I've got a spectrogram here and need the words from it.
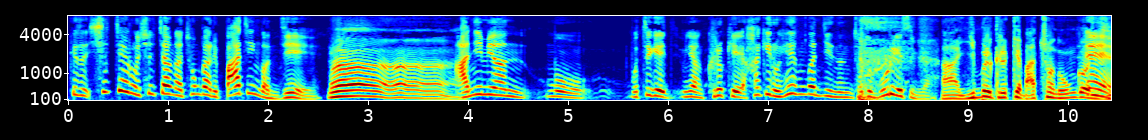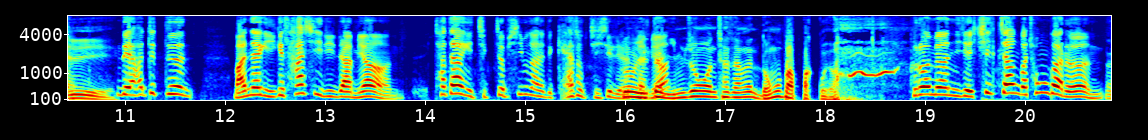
그래서 실제로 실장과 총괄이 빠진 건지 아, 아, 아. 아니면 뭐 어떻게 그냥 그렇게 하기로 한 건지는 저도 모르겠습니다. 아, 입을 그렇게 맞춰 놓은 건지. 네. 근데 어쨌든 만약에 이게 사실이라면 차장이 직접 심의관한테 계속 지시를 그럼 일단 내렸다면 임종원 차장은 너무 바빴고요. 그러면 이제 실장과 총괄은 네.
